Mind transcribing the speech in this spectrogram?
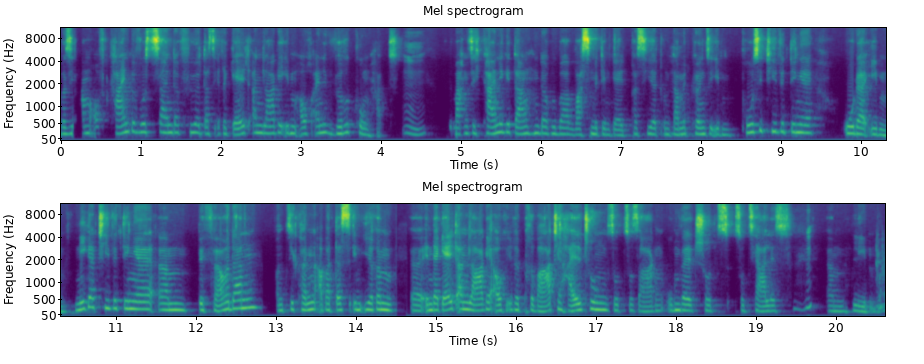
aber sie haben oft kein Bewusstsein dafür, dass ihre Geldanlage eben auch eine Wirkung hat. Mhm. Sie machen sich keine Gedanken darüber, was mit dem Geld passiert. Und damit können sie eben positive Dinge oder eben negative Dinge ähm, befördern. Und sie können aber das in ihrem, äh, in der Geldanlage auch ihre private Haltung sozusagen, Umweltschutz, soziales mhm. ähm, Leben.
